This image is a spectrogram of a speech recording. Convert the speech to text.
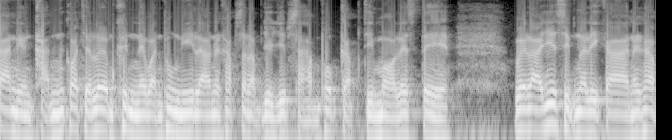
การแข่งขันก็จะเริ่มขึ้นในวันพรุ่งนี้แล้วนะครับสำหรับยู23พบกับติมอร์เลสเตเวลา 20 นาฬิกานะครับ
